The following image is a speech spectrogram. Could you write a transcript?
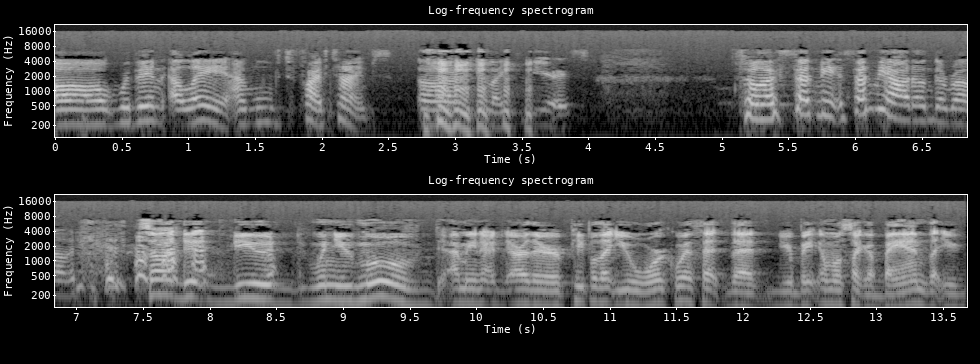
Uh, within LA, I moved five times uh, in like years. So like send me send me out on the road. So do, do you when you moved? I mean, are there people that you work with that that you're almost like a band that you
